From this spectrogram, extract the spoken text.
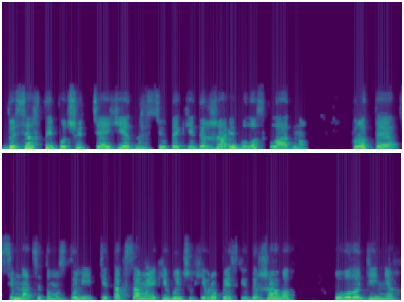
Досягти почуття єдності у такій державі було складно. Проте в 17 столітті, так само як і в інших європейських державах, у володіннях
